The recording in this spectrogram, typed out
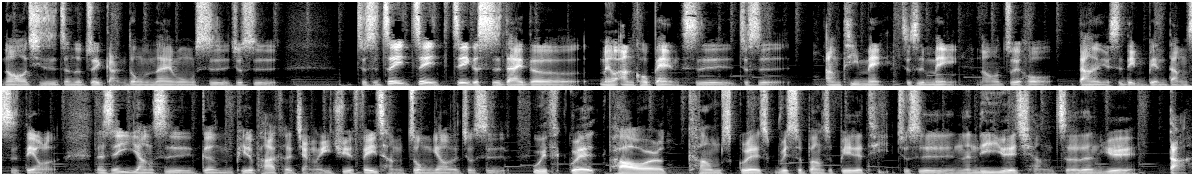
然后其实真的最感动的那一幕是，就是就是这这这个世代的没有 Uncle Ben 是就是。Auntie May 就是妹，然后最后当然也是领便当死掉了，但是一样是跟 Peter Parker 讲了一句非常重要的，就是 With great power comes great responsibility，就是能力越强，责任越大。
